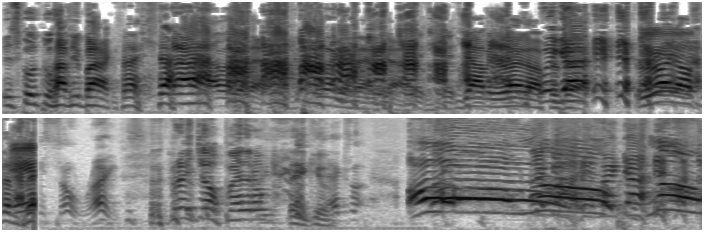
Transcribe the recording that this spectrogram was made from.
It's good to have you back. Look at that. Look at that guy. Got me right off We the got bat. it. Right off the bat. he's so right. Great job, Pedro. Thank you. Excellent. I got it. No,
